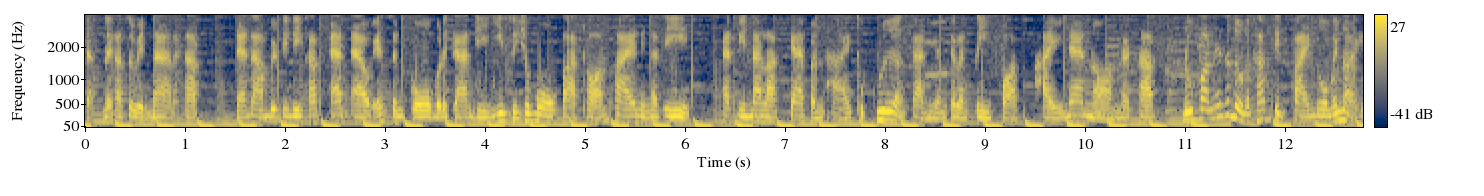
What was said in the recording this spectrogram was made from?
จัดเลยครับเซเวนนานะครับ แนะนำเว็บดีๆครับ @lsngo บริการดี 24 ชั่วโมง ฝากถอนภายใน1นาที แอดมินน่ารักแก้ปัญหาทุกเรื่องการเงินการันตีปลอดภัยแน่นอนนะครับ ดูบอลให้สนุกนะครับ ติดไฟนัวไว้หน่อยเฮ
